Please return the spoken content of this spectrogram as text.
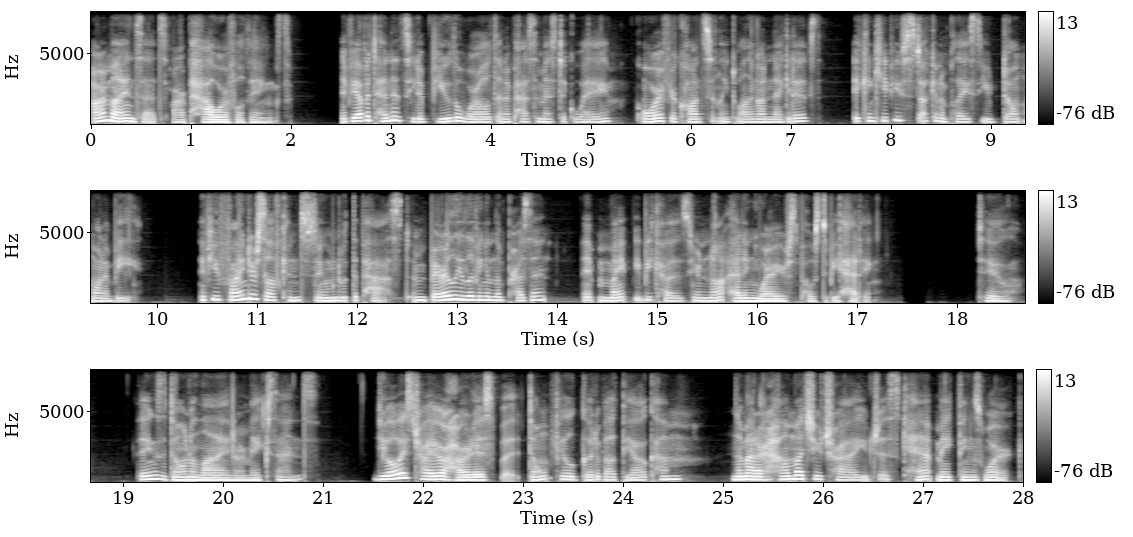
Our mindsets are powerful things. If you have a tendency to view the world in a pessimistic way, or if you're constantly dwelling on negatives, it can keep you stuck in a place you don't wanna be. If you find yourself consumed with the past and barely living in the present, it might be because you're not heading where you're supposed to be heading. Two, things don't align or make sense. Do you always try your hardest but don't feel good about the outcome? No matter how much you try, you just can't make things work.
